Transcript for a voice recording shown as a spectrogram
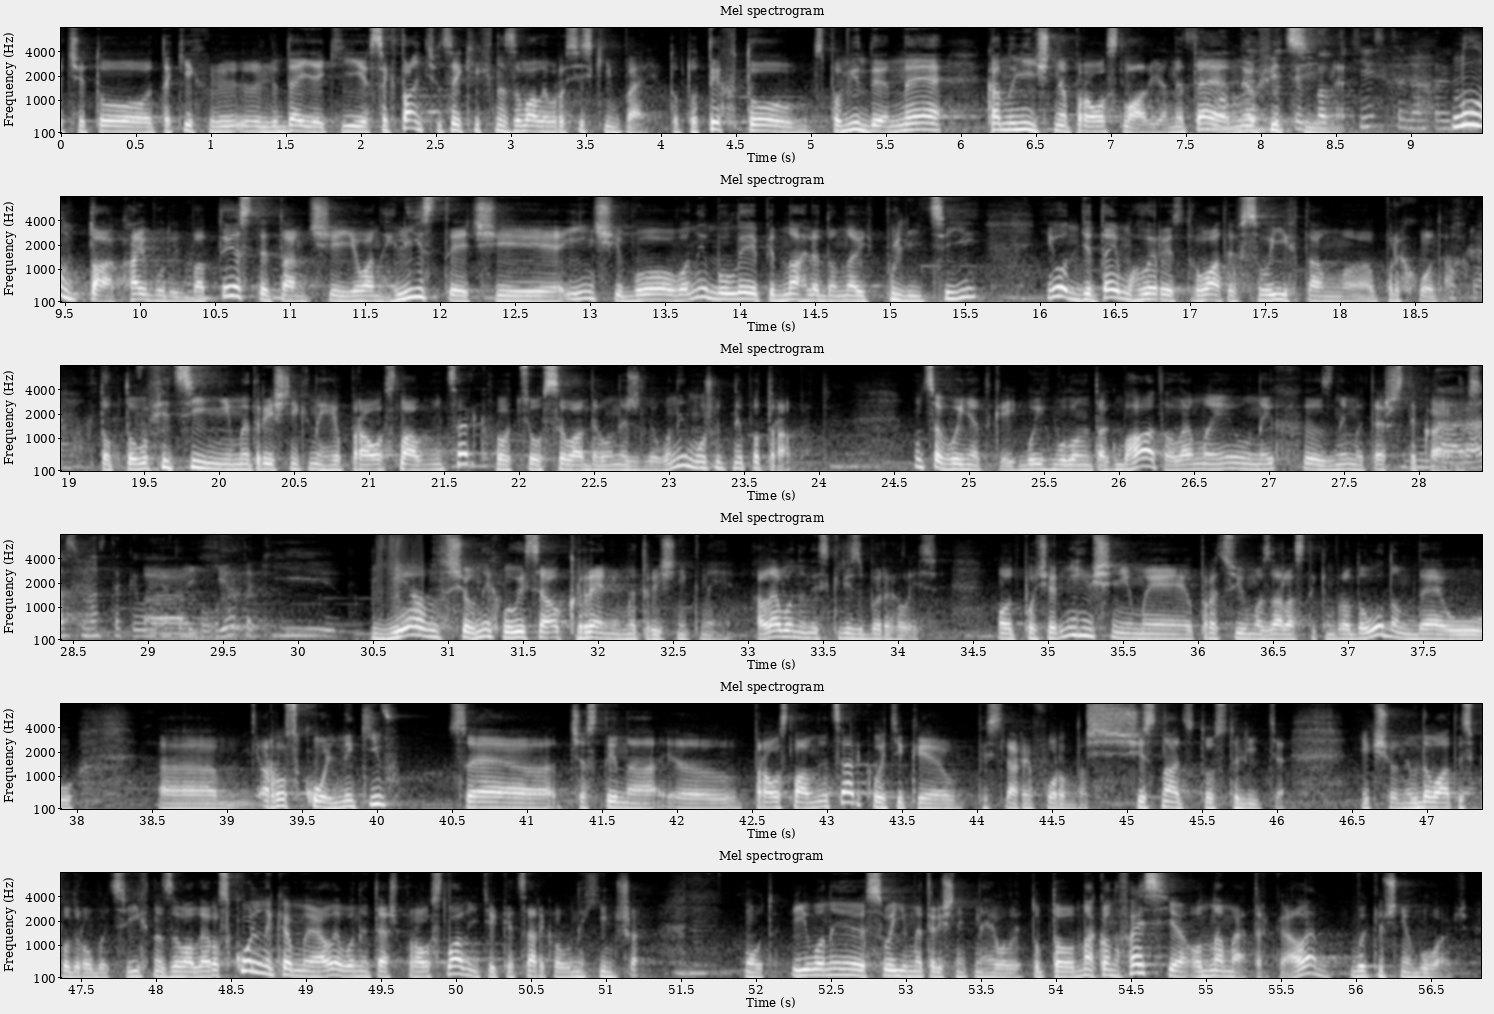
чи то таких людей, які сектантів, це яких називали в Російській імперії. Тобто тих, хто сповідує не канонічне православ'я, не те могли неофіційне. бути баптісти, наприклад. Ну так, хай будуть баптисти там чи євангелісти, чи інші, бо вони були під наглядом навіть поліції, і от дітей могли реєструвати в своїх там е, приходах. Окремо. Тобто в офіційні метричні книги православної церкви, от цього села, де вони жили, вони можуть не потрапити. Ну це винятки, бо їх було не так багато, але ми у них з ними теж Да, стикаємося. раз у нас такий Е, виняток був. Є такі є, що в них велися окремі метричні книги, але вони не скрізь збереглися. От по Чернігівщині ми працюємо зараз з таким родоводом, де у е, розкольників. Це частина е, православної церкви, тільки після реформ 16 століття, якщо не вдаватись в подробиці. Їх називали розкольниками, але вони теж православні, тільки церква у них інша. От. І вони свої метричні книги вели. Тобто одна конфесія, одна метрика, але виключення бувають.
